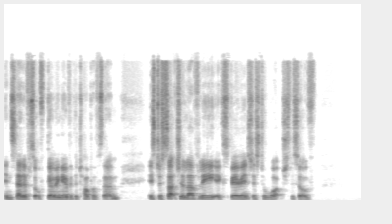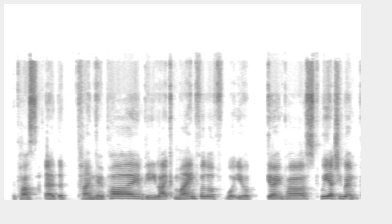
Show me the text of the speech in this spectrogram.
instead of sort of going over the top of them is just such a lovely experience just to watch the sort of the past uh, the time go by and be like mindful of what you're going past. We actually went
